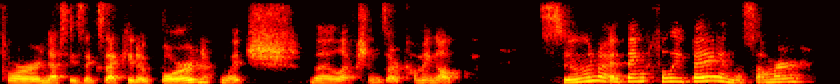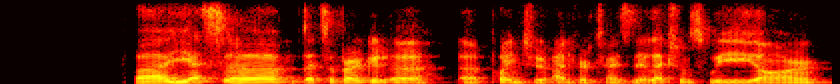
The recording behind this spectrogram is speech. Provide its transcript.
for NESSE's executive board, which the elections are coming up soon, I think, Felipe, in the summer. Uh, yes, uh, that's a very good uh, point to advertise the elections. We are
